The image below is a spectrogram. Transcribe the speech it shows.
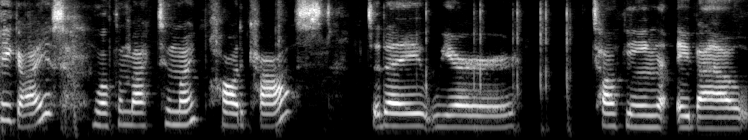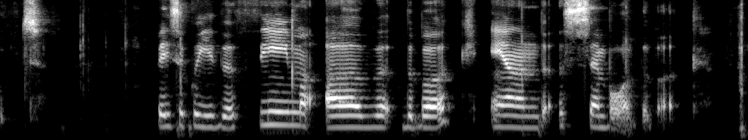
Hey guys, welcome back to my podcast. Today we are talking about basically the theme of the book and a symbol of the book.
